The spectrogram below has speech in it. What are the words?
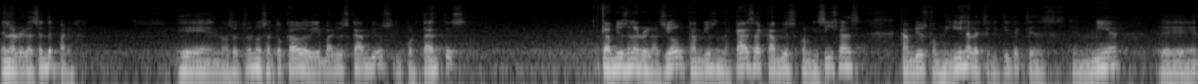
en la relación de pareja. Eh, nosotros nos ha tocado vivir varios cambios importantes cambios en la relación, cambios en la casa, cambios con mis hijas, cambios con mi hija, la chiquitilla que es, mía. Eh,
